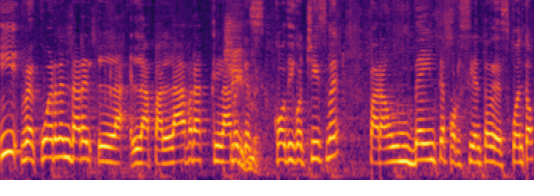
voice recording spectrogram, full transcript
Y recuerden dar el- la, la palabra clave, que es código chisme, para un 20% de descuento.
